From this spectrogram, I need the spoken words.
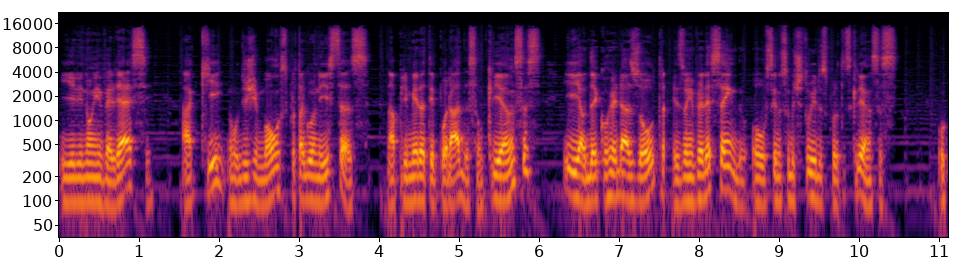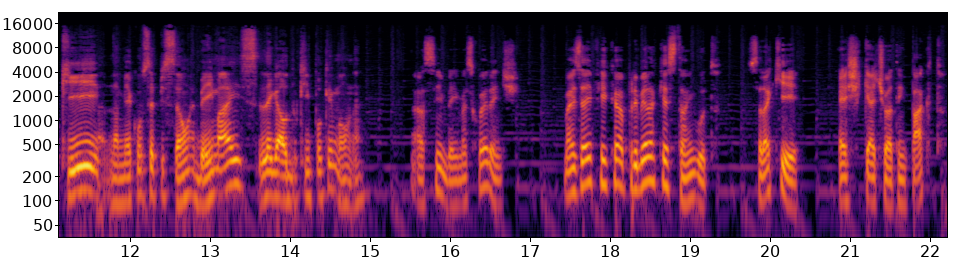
e ele não envelhece, aqui no Digimon os protagonistas na primeira temporada são crianças e ao decorrer das outras eles vão envelhecendo ou sendo substituídos por outras crianças. O que, na minha concepção, é bem mais legal do que em Pokémon, né? Assim, bem mais coerente. Mas aí fica a primeira questão, hein, Guto? Será que Ash Ketchum tem impacto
